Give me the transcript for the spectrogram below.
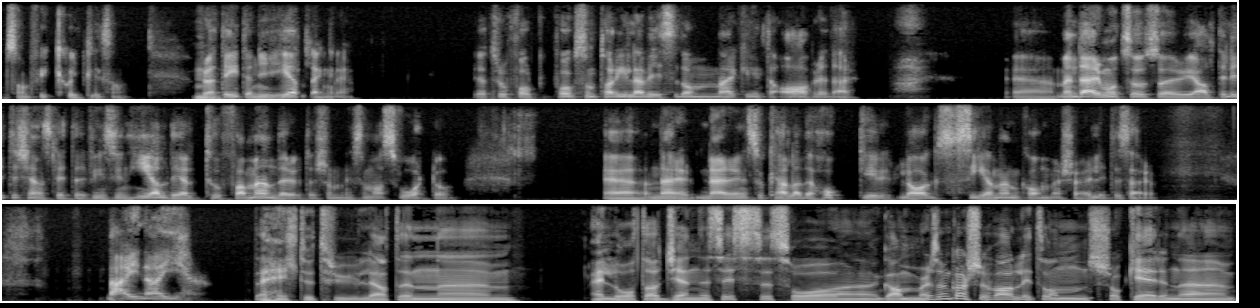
som fick skit liksom. Mm. För att det är inte en nyhet längre. Jag tror folk, folk som tar illa vid sig, de märker inte av det där. Eh, men däremot så, så är det ju alltid lite känsligt. Det finns ju en hel del tuffa män där ute som liksom har svårt att eh, när, när den så kallade hockeylagsscenen kommer så är det lite så här. Nej, nej, det är helt otroligt att en, eh, en låt av Genesis, så gammal som kanske var lite sån chockerande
